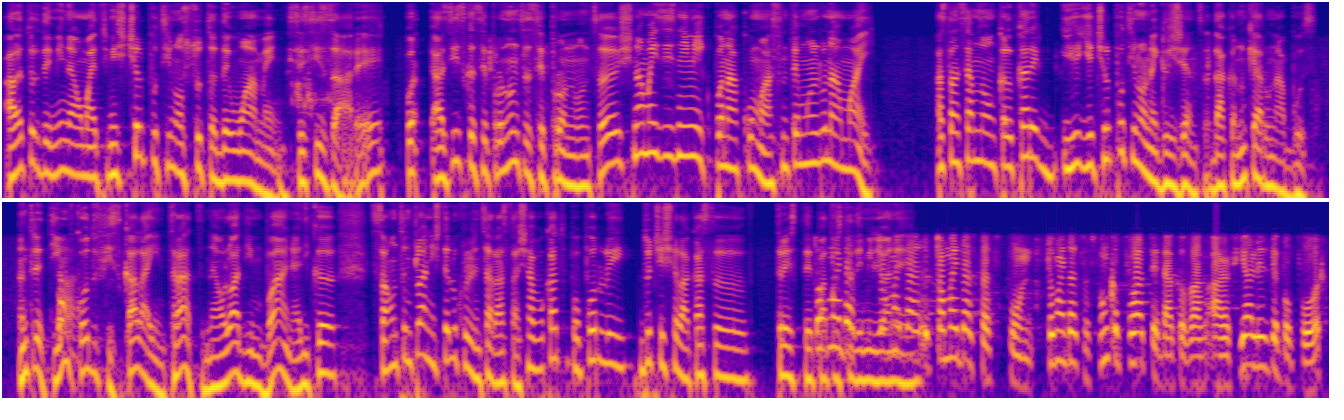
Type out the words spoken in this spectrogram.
Alături de mine au mai trimis cel puțin 100 de oameni sesizare. Pă- A zis că se pronunță, se pronunță și n-a mai zis nimic până acum. Suntem în luna mai. Asta înseamnă o încălcare, e, e cel puțin o neglijență, dacă nu chiar un abuz. Între timp, da. codul fiscal a intrat, ne-au luat din bani, adică s-au întâmplat niște lucruri în țara asta și avocatul poporului duce și el acasă 300-400 de milioane. Tocmai, da, tocmai de asta spun. Tocmai de asta spun că poate, dacă va ar fi ales de popor,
